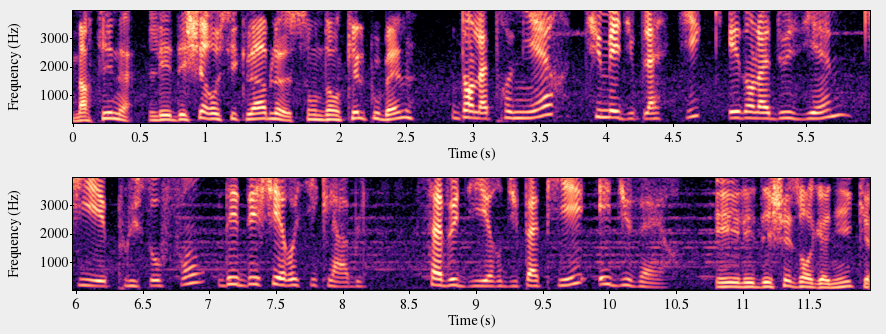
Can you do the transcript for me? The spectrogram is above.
Martine, les déchets recyclables sont dans quelle poubelle? Dans la première, tu mets du plastique et dans la deuxième, qui est plus au fond, des déchets recyclables. Ça veut dire du papier et du verre. Et les déchets organiques?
